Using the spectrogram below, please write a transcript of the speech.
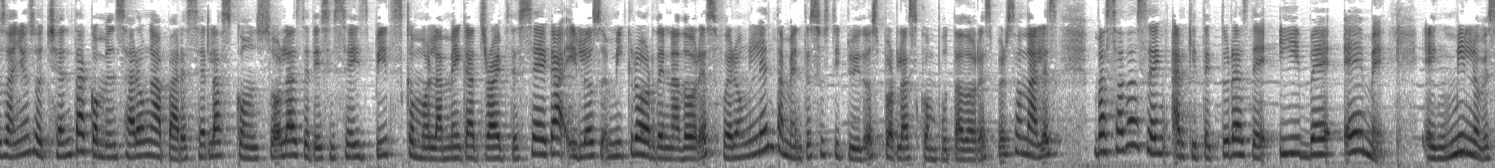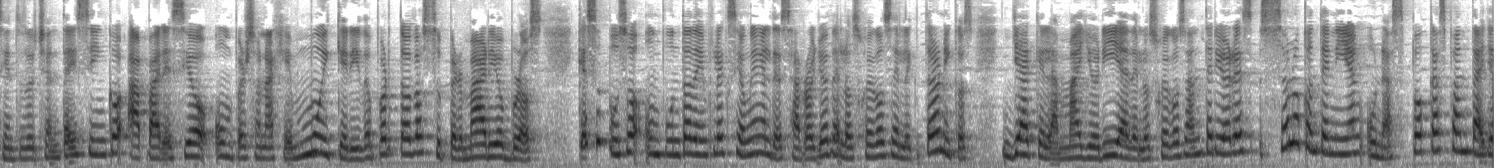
Los años 80 comenzaron a aparecer las consolas de 16 bits como la Mega Drive de Sega y los microordenadores fueron lentamente sustituidos por las computadoras personales basadas en arquitecturas de IBM. En 1985 apareció un personaje muy querido por todos, Super Mario Bros., que supuso un punto de inflexión en el desarrollo de los juegos electrónicos, ya que la mayoría de los juegos anteriores solo contenían unas pocas pantallas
